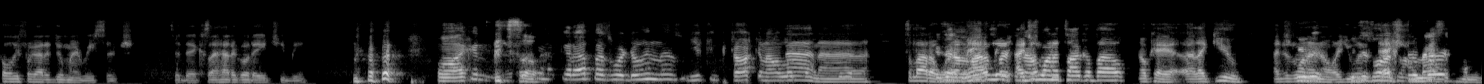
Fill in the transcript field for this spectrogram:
totally forgot to do my research today because I had to go to HEB. well, I can So- look it up as we're doing this. You can talk, and I'll look. Nah, nah, it. nah, nah. It's a lot of Is it work. a lot of Mainly, I just want to talk about okay, uh, like you. I just want to know: Are you, you an just want to talk mess about me?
